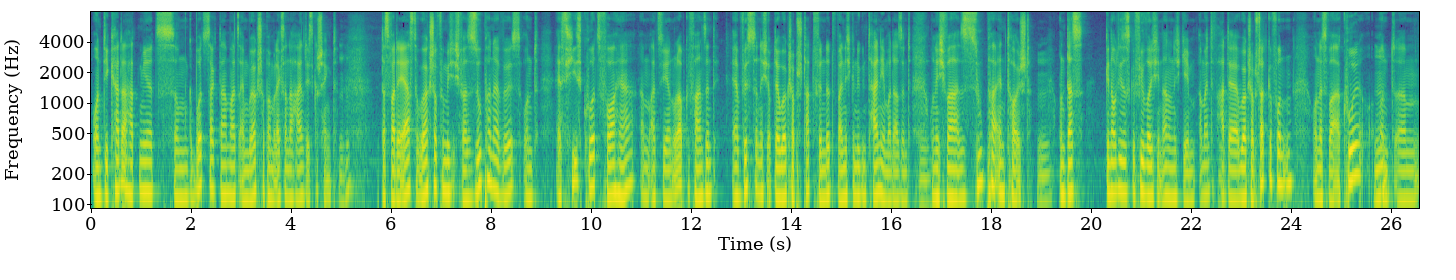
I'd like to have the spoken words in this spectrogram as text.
Und die Kada hat mir zum Geburtstag damals einen Workshop beim Alexander Heinrichs geschenkt. Mhm. Das war der erste Workshop für mich. Ich war super nervös und es hieß kurz vorher, ähm, als wir in Urlaub gefahren sind, er wüsste nicht, ob der Workshop stattfindet, weil nicht genügend Teilnehmer da sind. Mhm. Und ich war super enttäuscht. Mhm. Und das, genau dieses Gefühl wollte ich den anderen nicht geben. Am Ende hat der Workshop stattgefunden und es war cool Mhm. und ähm,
